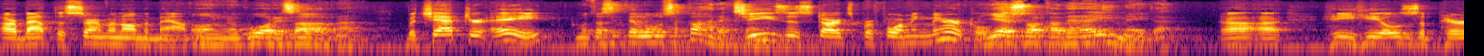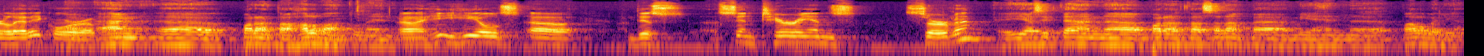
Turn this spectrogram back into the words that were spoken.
are about the Sermon on the Mount. on vuorisaarna. But chapter 8, Mutta sitten luvussa kahdeksan Jesus starts performing miracles. Jeesus alkaa tehdä ihmeitä. Uh, uh, he heals a paralytic or a, Hän äh, parantaa halvaantuneen. uh, he heals uh, this centurion's servant. Ja sitten hän parantaa palvelijan.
